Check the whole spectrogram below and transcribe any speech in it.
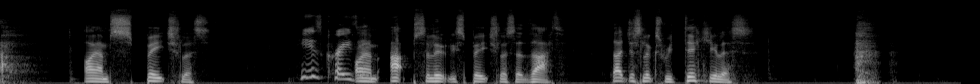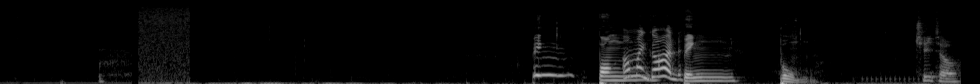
I am speechless. He is crazy. I am absolutely speechless at that. That just looks ridiculous. Bing, bong. Oh my god. Bing, boom. Cheeto.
